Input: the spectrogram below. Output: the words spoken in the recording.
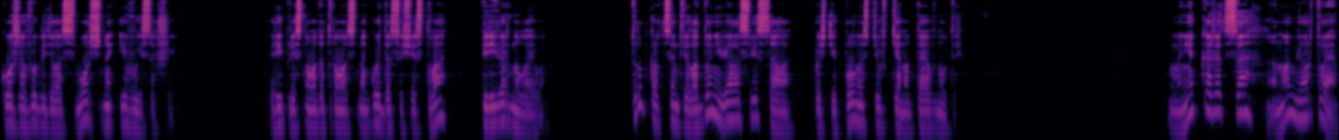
кожа выглядела сморщенной и высохшей. Рипли снова дотронулась ногой до существа, перевернула его. Трубка в центре ладони вяло свисала, почти полностью втянутая внутрь. «Мне кажется, оно мертвое».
